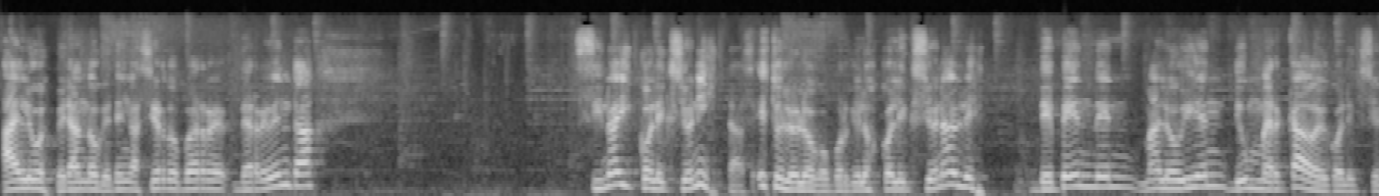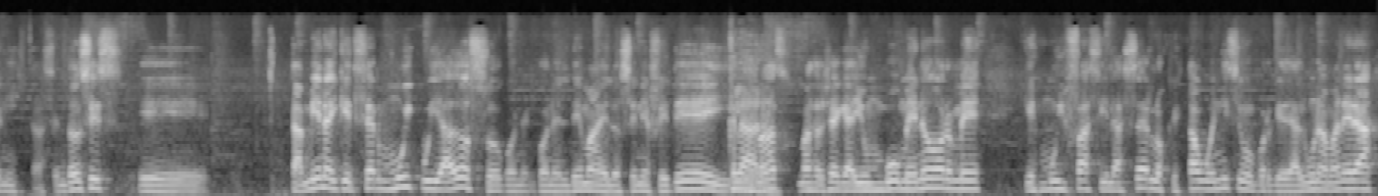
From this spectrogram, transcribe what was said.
algo esperando que tenga cierto poder de reventa si no hay coleccionistas. Esto es lo loco, porque los coleccionables dependen, mal o bien, de un mercado de coleccionistas. Entonces, eh, también hay que ser muy cuidadoso con, con el tema de los NFT y Claro. demás, más allá que hay un boom enorme, que es muy fácil hacerlos, que está buenísimo porque de alguna manera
